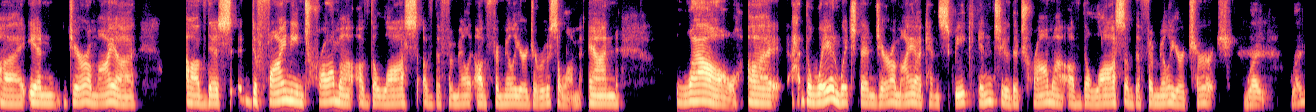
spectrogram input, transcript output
uh, in Jeremiah of this defining trauma of the loss of the familiar of familiar Jerusalem and wow uh, the way in which then Jeremiah can speak into the trauma of the loss of the familiar church Right, right.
